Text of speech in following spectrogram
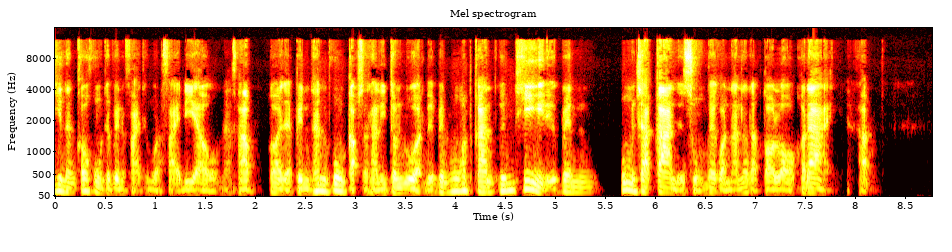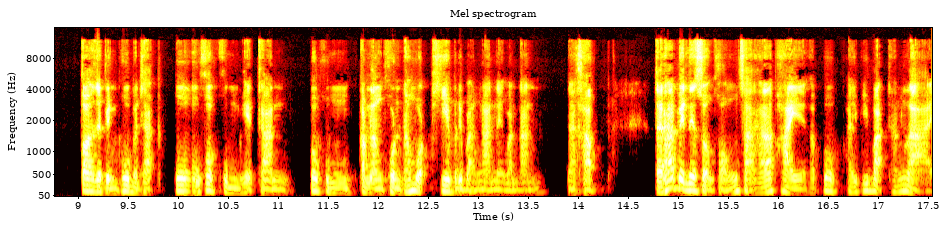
ที่นั้นก็คงจะเป็นฝ่ายตำรวจฝ่ายเดียวนะครับ ก็อาจจะเป็นท่านผู้กับสถานีตำรวจ หรือเป็นผู้กับการพื้นที่หรือเป็น ผู้บัญชาการหรือสูงไปกว่านั้นระดับตรอก็ได้นะครับ ก็จะเป็นผู้บัญชาผู้ควบคุมเหตุการณ์ควบคุมกำลังพลทั้งหมดที่ปฏิบัติงานในวันนั้นนะครับ แต่ถ้าเป็นในส่วนของสาธารณภัยนะครับ พวกภัยพิบัติทั้งหลาย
